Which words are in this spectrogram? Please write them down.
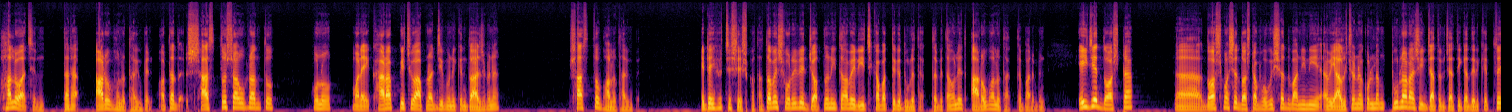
ভালো আছেন, তারা আরও ভালো থাকবেন। অর্থাৎ স্বাস্থ্য সংক্রান্ত কোনো মানে খারাপ কিছু আপনার জীবনে কিন্তু আসবে না, স্বাস্থ্য ভালো থাকবে। এটাই হচ্ছে শেষ কথা। তবে শরীরের যত্ন নিতে হবে, রিচ খাবার থেকে দূরে থাকতে হবে, তাহলে আরও ভালো থাকতে পারবেন। এই যে দশটা দশ মাসের দশটা ভবিষ্যৎবাণী নিয়ে আমি আলোচনা করলাম। তুলা রাশির জাতক জাতিকাদের ক্ষেত্রে,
